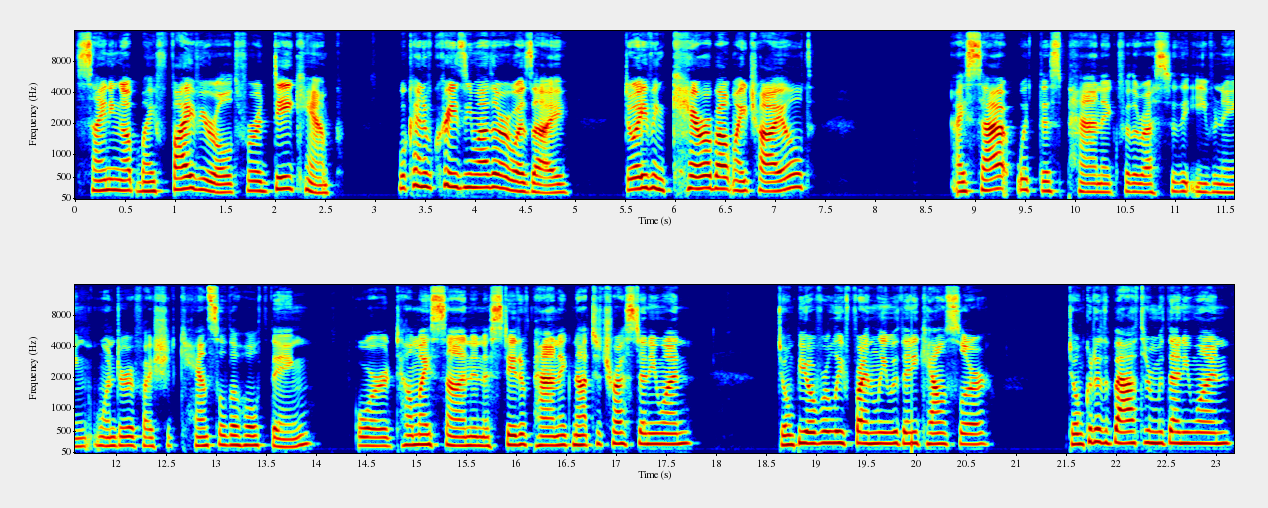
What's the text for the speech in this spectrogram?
Signing up my five year old for a day camp. What kind of crazy mother was I? Do I even care about my child? I sat with this panic for the rest of the evening, wonder if I should cancel the whole thing or tell my son in a state of panic not to trust anyone. Don't be overly friendly with any counselor. Don't go to the bathroom with anyone.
